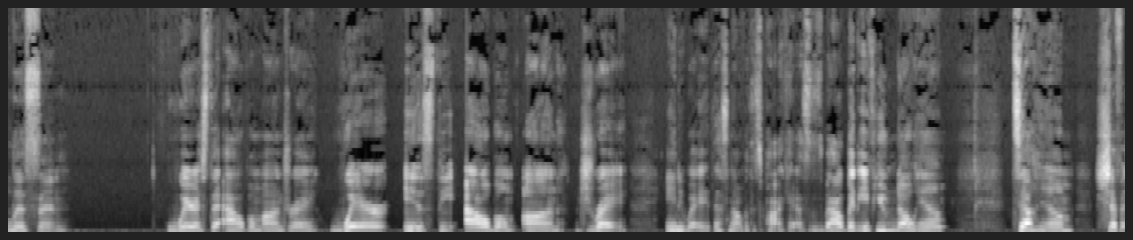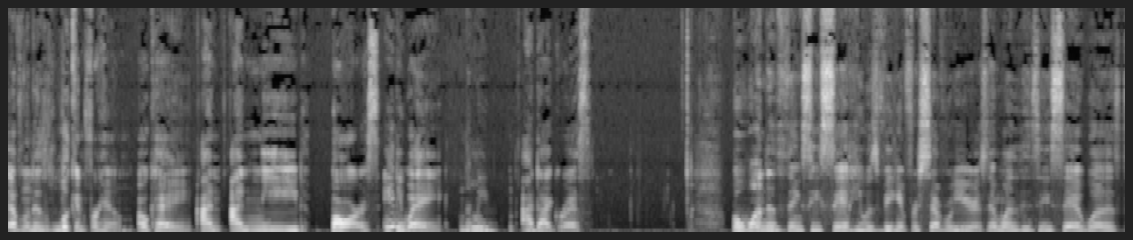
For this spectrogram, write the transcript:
Listen, Where's the album, Andre? Where is the album, Andre? Anyway, that's not what this podcast is about. But if you know him, tell him Chef Evelyn is looking for him. Okay. I, I need bars. Anyway, let me, I digress. But one of the things he said, he was vegan for several years. And one of the things he said was,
